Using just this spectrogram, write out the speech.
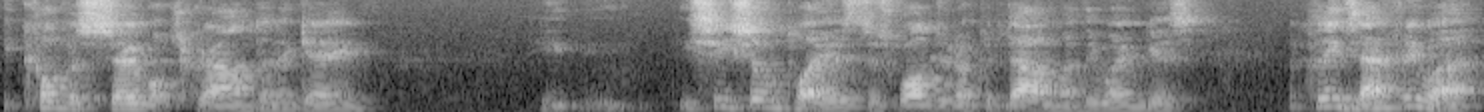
he covers so much ground in a game. He, you see some players just wandering up and down when they wingers. McClean's everywhere.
